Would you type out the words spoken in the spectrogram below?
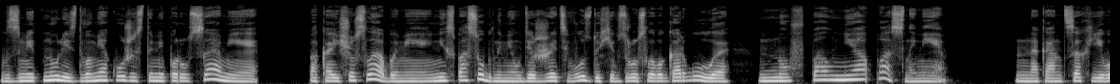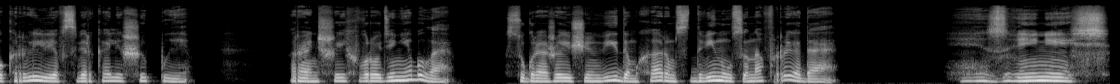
взметнулись двумя кожистыми парусами, пока еще слабыми, не способными удержать в воздухе взрослого горгула, но вполне опасными. На концах его крыльев сверкали шипы. Раньше их вроде не было. С угрожающим видом Хармс двинулся на Фреда. «Извинись»,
